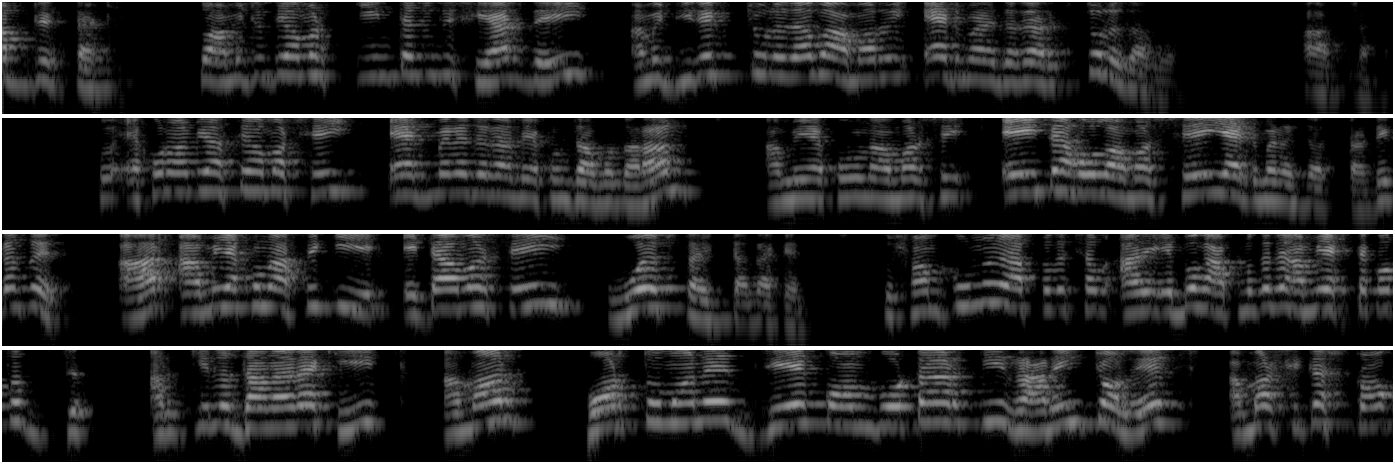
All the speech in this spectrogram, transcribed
আপডেটটা কি। তো আমি যদি আমার স্ক্রিনটা যদি শেয়ার দেই, আমি ডিরেক্ট চলে যাব, আমার ওই অ্যাড ম্যানেজারে আর কি চলে যাব। আচ্ছা। তো এখন আমি আছি আমার সেই অ্যাড ম্যানেজারে আমি এখন যাব, দাঁড়ান। আমি এখন আমার সেই, এইটা হলো আমার সেই অ্যাড ম্যানেজারটা ঠিক আছে? আর আমি এখন আছি কি, এটা আমার সেই ওয়েবসাইটটা দেখেন। তো সম্পূর্ণ আপনাদের সামনে আর এবং আপনাদের আমি একটা কথা আর কি জানায় রাখি, আমার বর্তমানে যে কম্বোটা আর কি রানিং চলে, আমার সেটা স্টক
